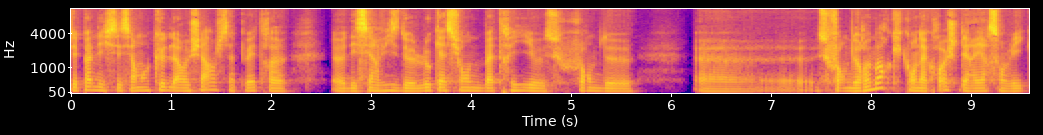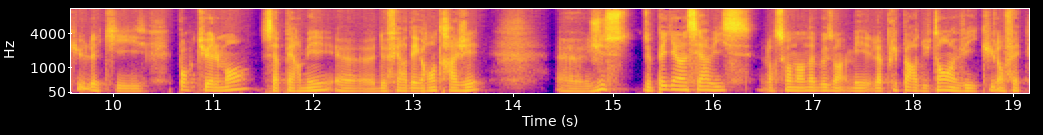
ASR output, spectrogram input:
ne pas nécessairement que de la recharge. Ça peut être euh, des services de location de batterie sous forme de sous forme de remorque qu'on accroche derrière son véhicule et qui ponctuellement ça permet de faire des grands trajets euh, juste de payer un service lorsqu'on en a besoin. Mais la plupart du temps, un véhicule, en fait,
